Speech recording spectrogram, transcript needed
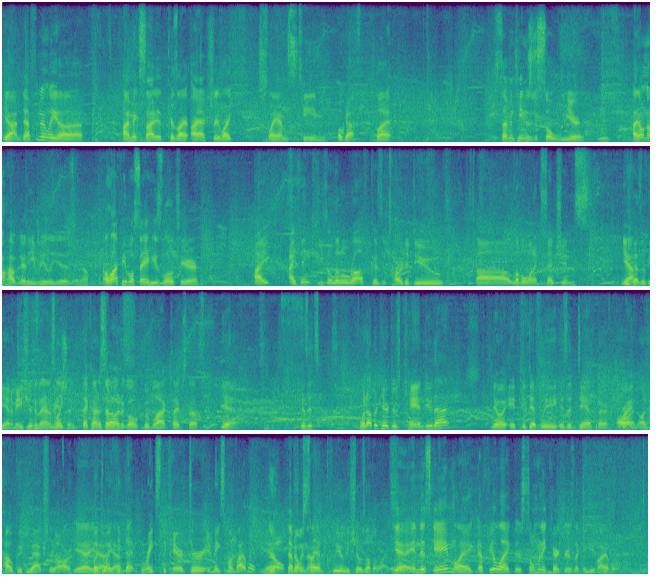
Yeah, I'm definitely uh, I'm excited because I, I actually like Slam's team, Okay. but 17 is just so weird. I don't know how good he really is, you know. A lot of people say he's low tier. I I think he's a little rough because it's hard to do uh, level one extensions Yeah. because of the animation. Because of It's like animation. that kind of Similar stuff. to Goku Black type stuff. Yeah. Because it's when other characters can do that, you know, it, it definitely is a dampener on, Right. on how good you actually are. Yeah, yeah, But do I yeah. think that breaks the character and makes him unviable? Yeah, no, no. definitely not. Slam clearly shows otherwise. Yeah, in this game, like I feel like there's so many characters that can be viable.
